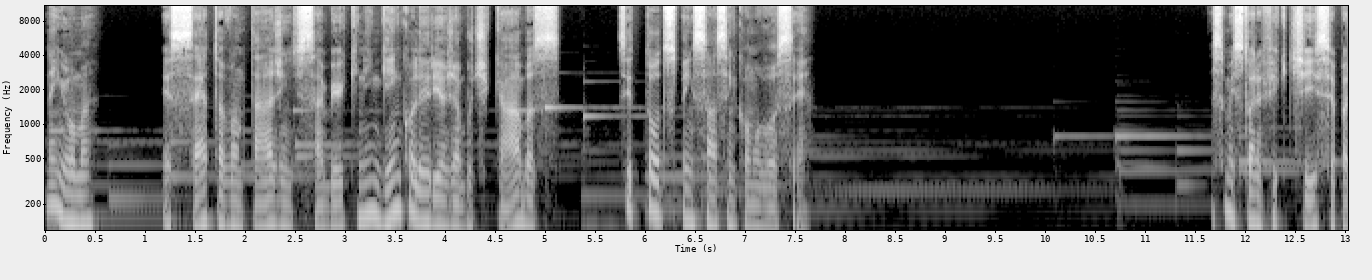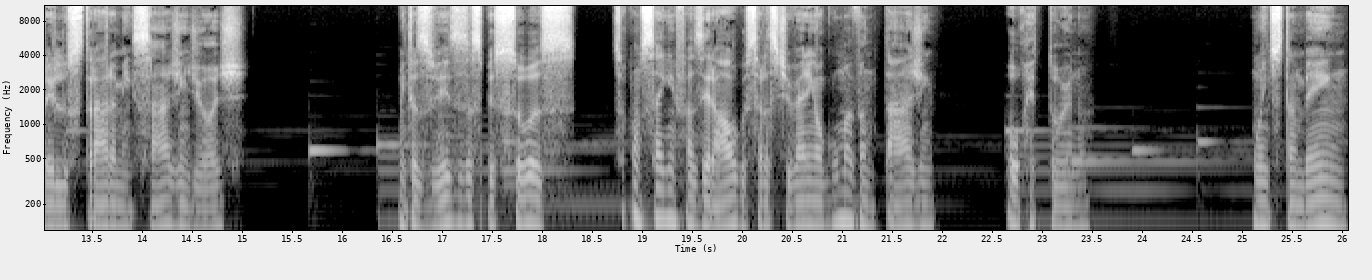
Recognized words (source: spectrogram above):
Nenhuma, exceto a vantagem de saber que ninguém colheria jabuticabas se todos pensassem como você. Essa é uma história fictícia para ilustrar a mensagem de hoje. Muitas vezes as pessoas só conseguem fazer algo se elas tiverem alguma vantagem ou retorno. Muitos também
